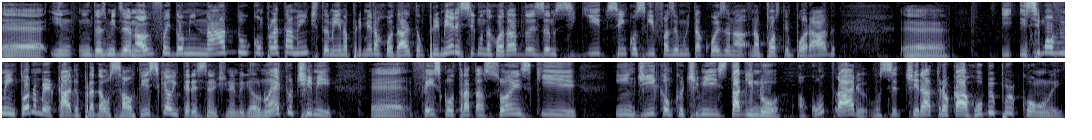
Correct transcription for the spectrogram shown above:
É, e em 2019 foi dominado completamente também na primeira rodada. Então, primeira e segunda rodada, dois anos seguidos, sem conseguir fazer muita coisa na, na pós-temporada. É, e, e, se movimentou no mercado para dar o salto. Isso que é o interessante, né, Miguel? Não é que o time é, fez contratações que indicam que o time estagnou. Ao contrário, você tirar, trocar Rubio por Conley,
